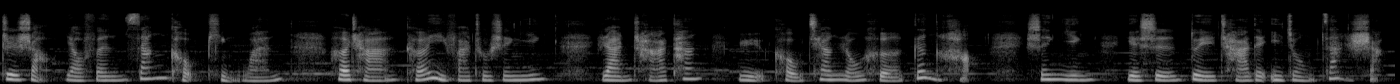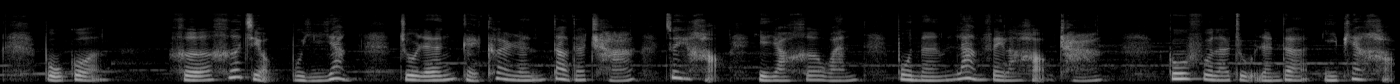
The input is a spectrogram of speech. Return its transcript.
至少要分三口品完，喝茶可以发出声音，让茶汤与口腔融合更好。声音也是对茶的一种赞赏。不过，和喝酒不一样，主人给客人倒的茶最好也要喝完，不能浪费了好茶。辜负了主人的一片好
